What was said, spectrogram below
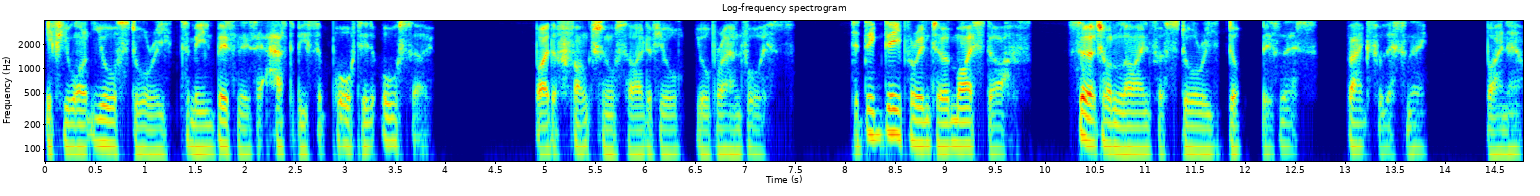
if you want your story to mean business. It has to be supported also by the functional side of your, your brand voice. To dig deeper into my stuff, search online for story.business. Thanks for listening. Bye now.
